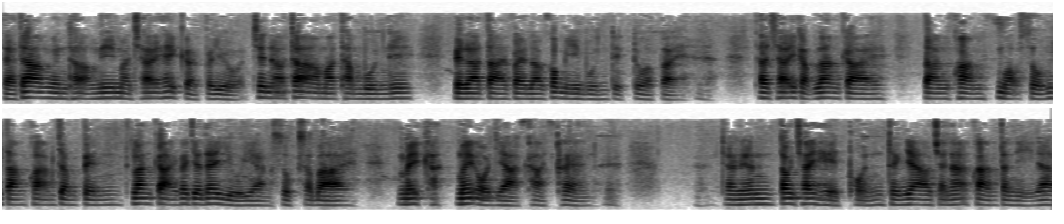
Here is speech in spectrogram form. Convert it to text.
แต่ถ้าเอาเงินทองนี้มาใช้ให้เกิดประโยชน์ เช่นถ้าเอามาทำบุญนี้ เวลาตายไปเราก็มีบุญติดตัวไป ถ้าใช้กับร่างกายตามความเหมาะสมตามความจำเป็นร่างกายก็จะได้อยู่อย่างสุขสบาย ไม่ไม่อดอยากขาดแคลนดังนั้นต้องใช้เหตุผลถึงจะเอาชนะความตนีได้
